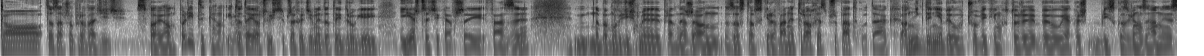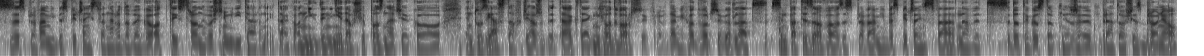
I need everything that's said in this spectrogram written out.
to... To zaczął prowadzić swoją politykę. I tutaj oczywiście przechodzimy do tej drugiej, jeszcze ciekawszej fazy, no bo mówiliśmy, prawda, że on został skierowany trochę z przypadku, tak? On nigdy nie był człowiekiem, który był jakoś blisko związany z, ze sprawami bezpieczeństwa narodowego od tej strony właśnie militarnej, tak? On nigdy nie dał się poznać jako entuzjasta chociażby, tak? Tak jak Michał Dworczyk, prawda? Michał Dworczyk od lat sympatyzował ze sprawami bezpieczeństwa, nawet do tego stopnia, że bratał się z bronią.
